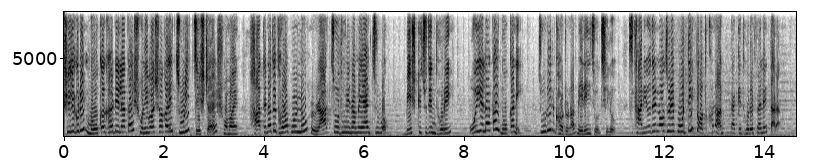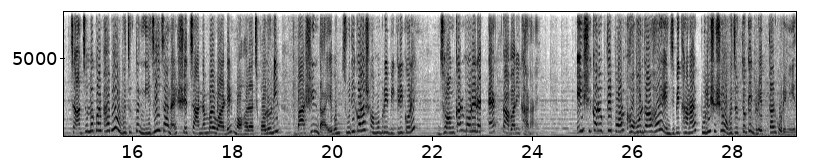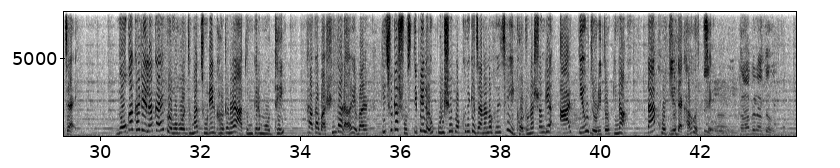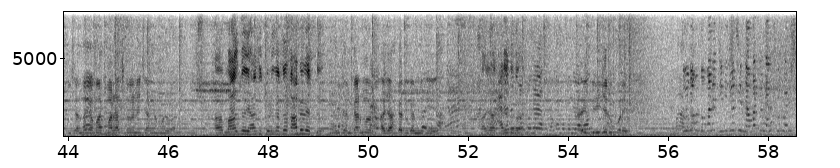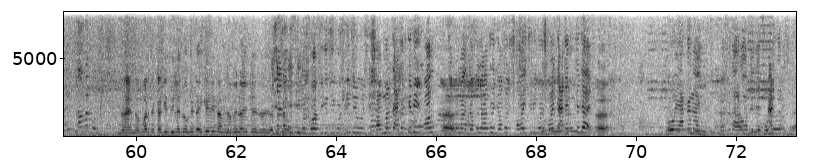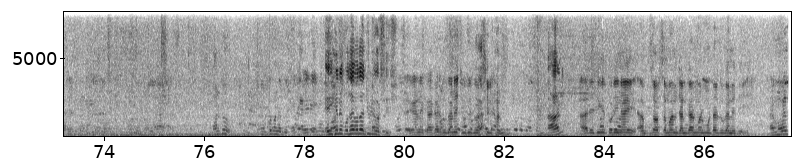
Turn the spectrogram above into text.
শিলিগুড়ির নৌকাঘাট এলাকায় শনিবার সকালে চুরির চেষ্টায় সময় হাতে নাতে ধরা পড়ল রাজ চৌধুরী নামে এক যুবক। বেশ কিছুদিন ধরেই ওই এলাকায় দোকানে চুরির ঘটনা বেড়েই চলছিল। স্থানীয়দের নজরে পড়তেই তৎক্ষণাৎ তাকে ধরে ফেলে তারা। চাঞ্চল্যকরভাবে অভিযুক্ত নিজেই জানায় সে চার নম্বর ওয়ার্ডের মহারাজ কলোনির বাসিন্দা এবং চুরি করা সামগ্রী বিক্রি করে ঝঙ্কার মোড়ের এক কাবারিখানায়। এই স্বীকারোক্তির পর খবর দেওয়া হয় এনজিপি থানায় পুলিশ এসে অভিযুক্তকে গ্রেপ্তার করে নিয়ে যায়। নৌকাঘাট এলাকায় ক্রমবর্ধমান চুরির ঘটনায় আতঙ্কের মধ্যেই থাকা বাসিন্দারা এবার কিছুটা স্বস্তি পেলেও পুলিশের পক্ষ থেকে জানানো হয়েছে এই ঘটনার সঙ্গে আর কেউ জড়িত কিনা তা খতিয়ে দেখা হচ্ছে कहाँ पे रहते हो Vishal mega mart Maharaj colony चार नंबर वार्ड और माल जो यहाँ से चोरी करते हो कहाँ पे बेचते हो ये जानकार मोड़ आजाद का दुकान में दिए आजाद के दुकान এই ব্রিজের উপরে না নাম্বার দেখাকে দিলে তো ওকে ডাইকে দিতাম ঝামেলাই যে সব মালকে আজাদকে দিস বল। হ্যাঁ। যত যত জায়গা থেকে যত সবাই চুরি করে সবাইকে আজাদকে দেয়। হ্যাঁ। একা নাই। আরও আছে যে চলতে পারিস না জানতো এইখানে কোথায় কোথায় চুরি করছিস? এখানে কাকার দোকানে চুরি করছিলাম। আর? আর এদিকে করি নাই সব সামান জানকার মোড় মোটার দোকানে দিই। মোবাইল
